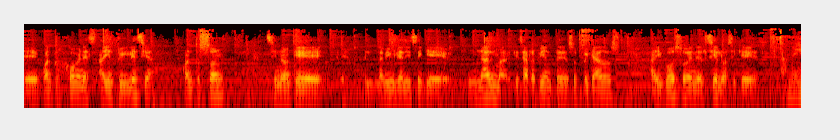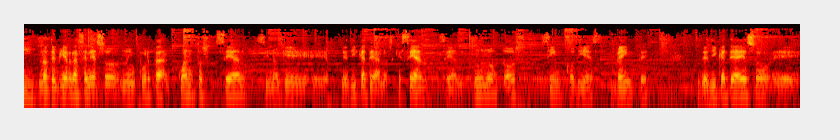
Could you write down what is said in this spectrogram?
eh, cuántos jóvenes hay en tu iglesia, cuántos son, sino que eh, la Biblia dice que un alma que se arrepiente de sus pecados, hay gozo en el cielo, así que Amén. no te pierdas en eso, no importa cuántos sean, sino que eh, dedícate a los que sean, sean uno, dos, cinco, diez, veinte, dedícate a eso, eh,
